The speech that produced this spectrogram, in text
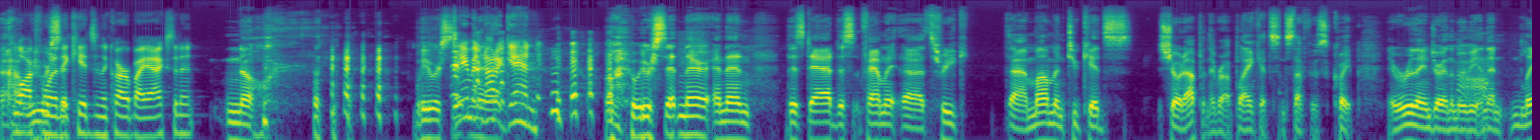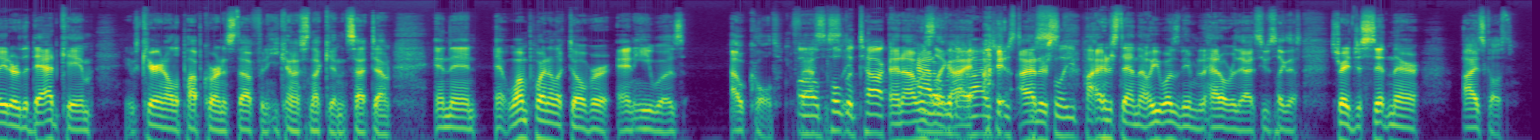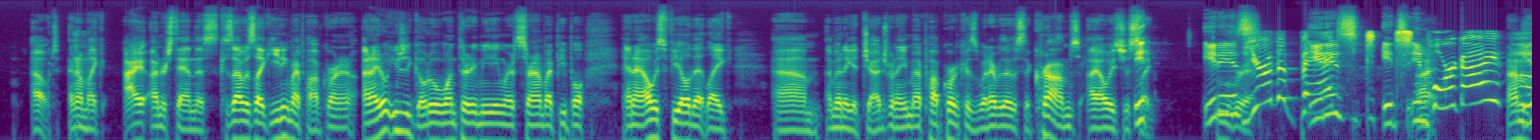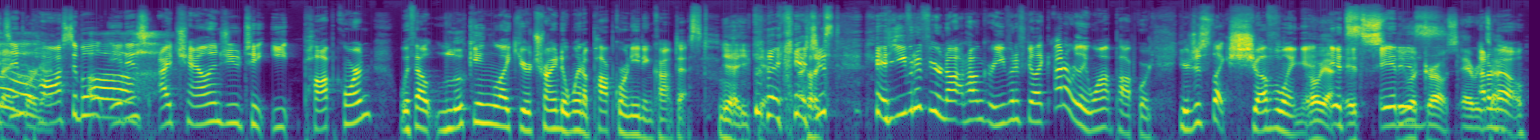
uh, Locked we one of the kids in the car by accident. No. we were sitting Damn it, there. not again. we were sitting there, and then this dad, this family, uh, three, uh, mom and two kids showed up, and they brought blankets and stuff. It was quite. They were really enjoying the movie. And then later, the dad came. He was carrying all the popcorn and stuff, and he kind of snuck in and sat down. And then at one point, I looked over, and he was out cold. Oh, pulled the tuck, and I was like, I, eyes, I, just I, under- I understand though. He wasn't even head over the eyes. He was like this, straight, just sitting there, eyes closed out. And I'm like, I understand this because I was like eating my popcorn, and, and I don't usually go to a 1:30 meeting where it's surrounded by people, and I always feel that like um, I'm gonna get judged when I eat my popcorn because whenever there's the crumbs, I always just It- like It is. It. You're the best. It is. It's im- poor guy. I'm It's bad guy. impossible. Oh. It is. I challenge you to eat popcorn without looking like you're trying to win a popcorn eating contest. Yeah, you can't. Like it's like- just, even if you're not hungry, even if you're like, I don't really want popcorn, you're just like shoveling it. Oh, yeah, it's, it's- it you look gross every time. I don't time. know.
